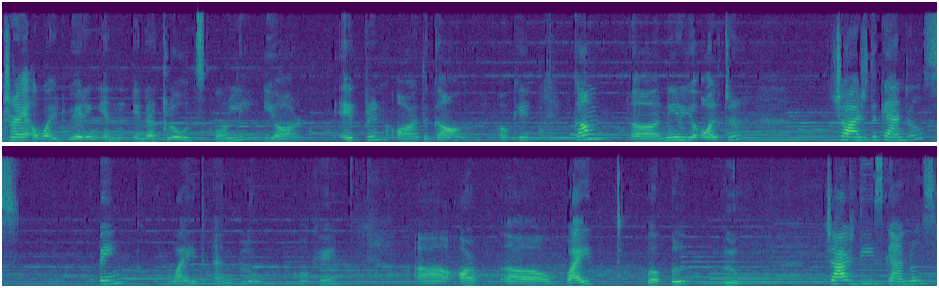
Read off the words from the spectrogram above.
try avoid wearing in inner clothes only your apron or the gown okay? Come uh, near your altar charge the candles pink white and blue okay? Uh, or uh, white purple blue. Charge these candles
